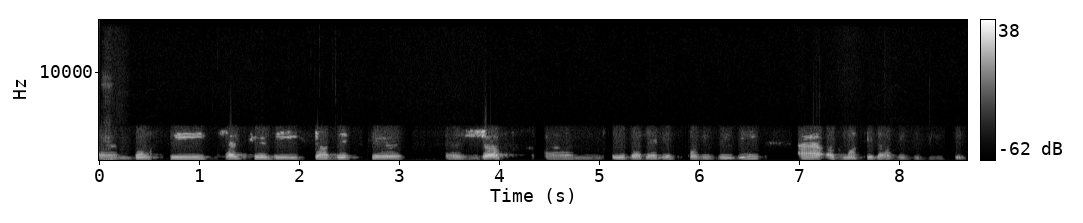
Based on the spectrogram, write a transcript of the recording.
Euh, donc, c'est quelques des services que euh, j'offre euh, aux organismes pour les aider à augmenter leur visibilité.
